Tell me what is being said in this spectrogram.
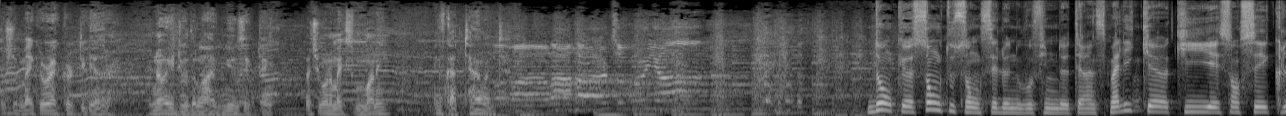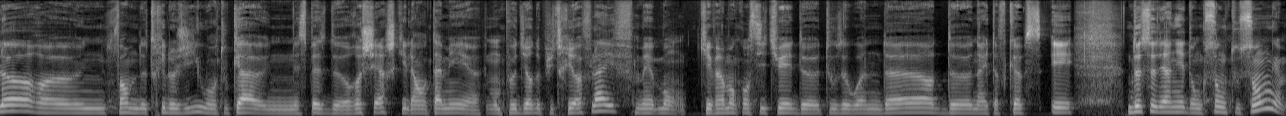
We should make a record together. I know you do the live music thing, but you want to make some money? You've got talent. Donc, euh, Song to Song, c'est le nouveau film de Terrence Malick euh, qui est censé clore euh, une forme de trilogie ou en tout cas une espèce de recherche qu'il a entamée, on peut dire depuis Tree of Life, mais bon, qui est vraiment constitué de To the Wonder, de Night of Cups et de ce dernier, donc Song to Song,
